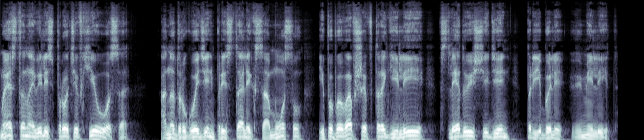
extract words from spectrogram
мы остановились против Хиоса, а на другой день пристали к Самосу и, побывавши в Трагилии, в следующий день прибыли в Мелит.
